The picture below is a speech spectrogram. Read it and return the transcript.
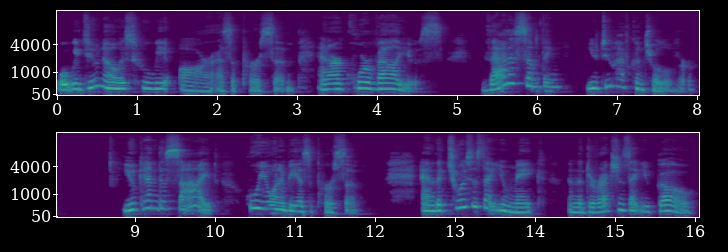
What we do know is who we are as a person and our core values. That is something you do have control over. You can decide who you want to be as a person. And the choices that you make and the directions that you go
